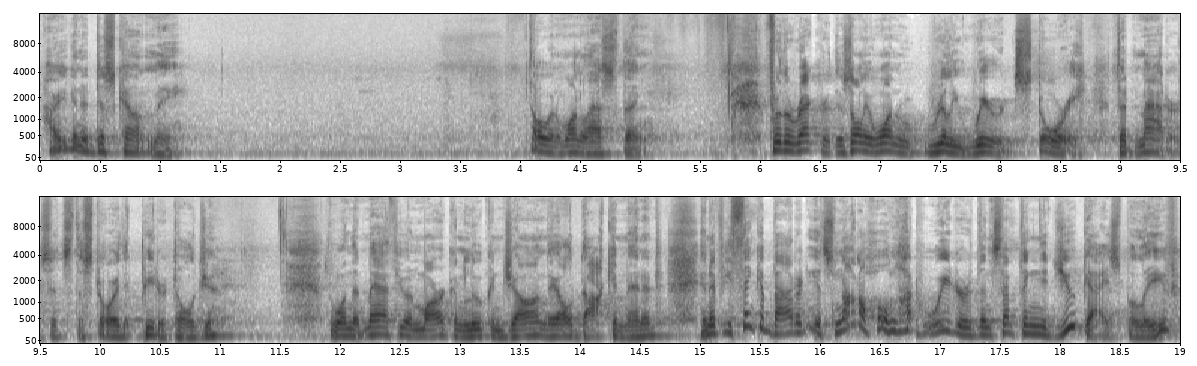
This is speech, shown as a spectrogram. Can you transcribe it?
How are you going to discount me? Oh, and one last thing. For the record, there's only one really weird story that matters. It's the story that Peter told you. The one that Matthew and Mark and Luke and John, they all documented. And if you think about it, it's not a whole lot weirder than something that you guys believe.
